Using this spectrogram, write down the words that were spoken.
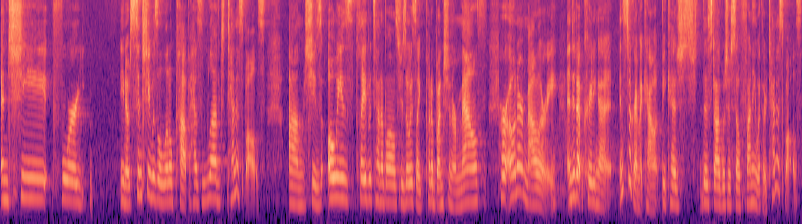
and she, for, you know, since she was a little pup, has loved tennis balls. Um, she's always played with tennis balls. She's always like put a bunch in her mouth. Her owner Mallory ended up creating an Instagram account because this dog was just so funny with her tennis balls.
